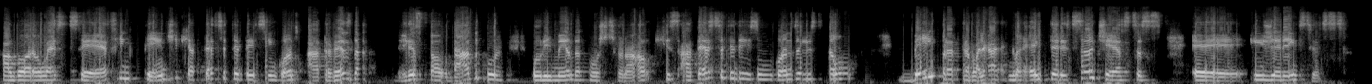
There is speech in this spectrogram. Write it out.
Agora o STF entende que até 75 anos, através da respaldado por, por emenda constitucional, que até 75 anos eles estão bem para trabalhar. É interessante essas é, ingerências.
